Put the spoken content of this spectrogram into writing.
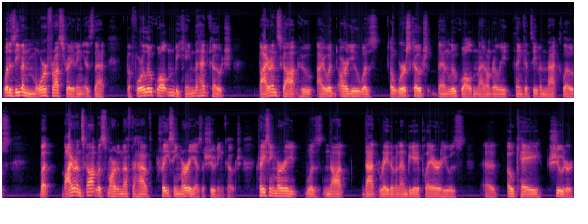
What is even more frustrating is that before Luke Walton became the head coach, Byron Scott, who I would argue was a worse coach than Luke Walton, I don't really think it's even that close, but Byron Scott was smart enough to have Tracy Murray as a shooting coach. Tracy Murray was not that great of an NBA player. He was an okay shooter.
